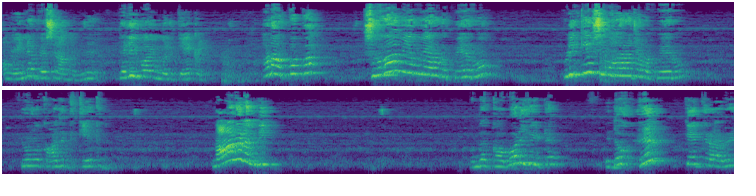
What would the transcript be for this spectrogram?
அவங்க என்ன பேசுறாங்கன்னு தெளிவா இவங்களுக்கு கேட்கல ஆனா அப்பப்ப சிவகாமி பேரும் புலிகேசி மகாராஜாவோட பேரும் இவங்க காதுக்கு கேட்குது நாகநந்தி அந்த கபாலி கிட்ட ஏதோ ஹெல்ப் கேட்கிறாரு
